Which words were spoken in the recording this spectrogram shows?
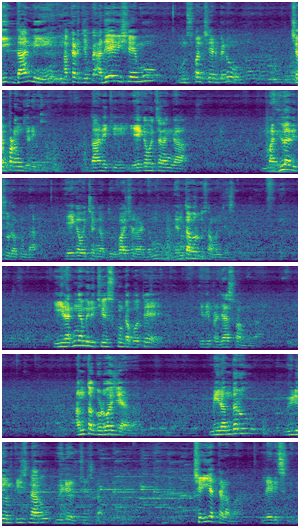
ఈ దాన్ని అక్కడ చెప్పే అదే విషయము మున్సిపల్ చైర్మన్ చెప్పడం జరిగింది. దానికి ఏకవచనంగా మహిళని చూడకుండా ఏకవచనంగా దుర్భాషలాడడము ఎంతవరకు సమంజసం? ఈ రకంగా మీరు చేసుకుంటా పోతే ఇది ప్రజాస్వామ్యంగా అంత గొడవ చేయాలా? మీరందరూ వీడియోలు తీసినారు వీడియోలు చూసినారు. చెయ్యెత్తడమా లేడీస్ మీద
